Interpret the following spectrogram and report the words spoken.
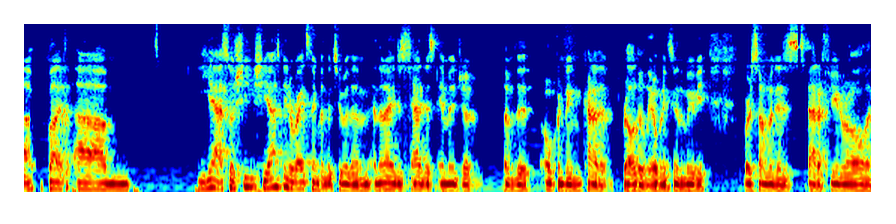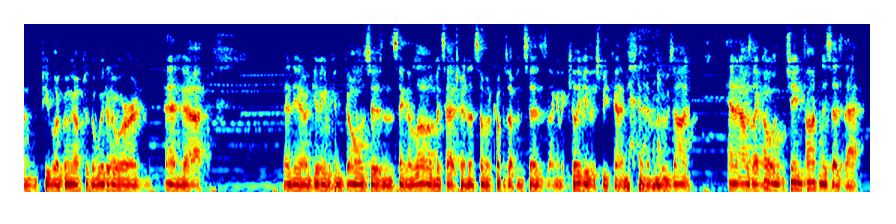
uh, but um, yeah, so she she asked me to write something for the two of them, and then I just had this image of of the opening, kind of the relatively opening scene of the movie, where someone is at a funeral and people are going up to the widower and and uh, and you know giving him condolences and saying they love him, etc. And then someone comes up and says, "I'm going to kill you this weekend," and then moves on. And I was like, "Oh, Jane Fonda says that."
